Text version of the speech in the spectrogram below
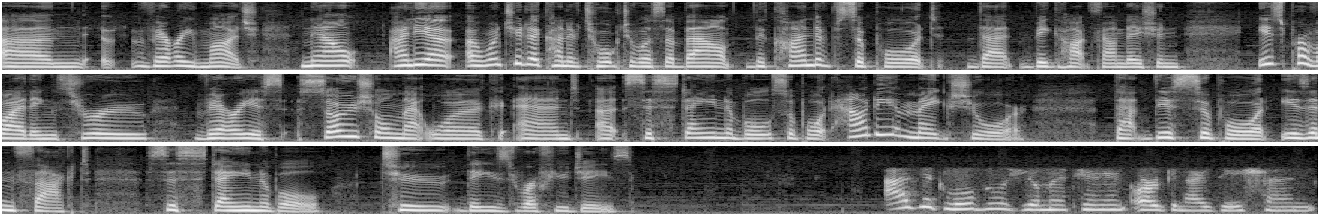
Um, very much. Now, Alia, I want you to kind of talk to us about the kind of support that Big Heart Foundation is providing through various social network and uh, sustainable support. How do you make sure that this support is in fact sustainable to these refugees? As a global humanitarian organization,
